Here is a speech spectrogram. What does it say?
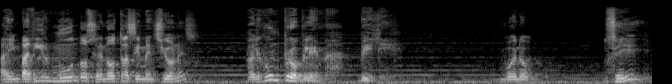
¿A invadir mundos en otras dimensiones? ¿Algún problema, Billy? Bueno, sí.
